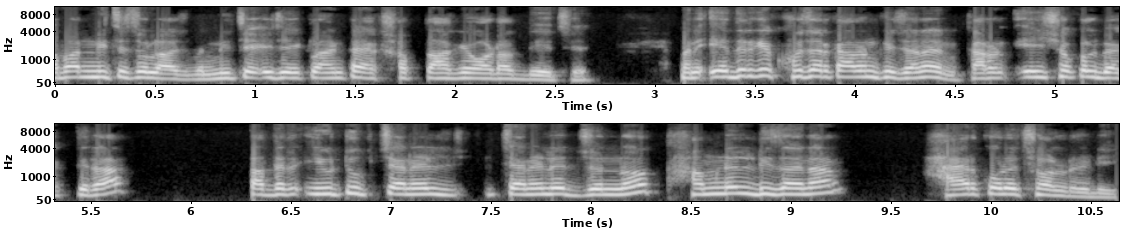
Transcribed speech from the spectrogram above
আবার নিচে চলে আসবেন। নিচে এই যে ক্লায়েন্টটা এক সপ্তাহ আগে অর্ডার দিয়েছে। মানে এদেরকে খোঁজার কারণ কি জানেন? কারণ এই সকল ব্যক্তিরা তাদের ইউটিউব চ্যানেল চ্যানেলের জন্য থামনেল ডিজাইনার হায়ার করেছে অলরেডি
